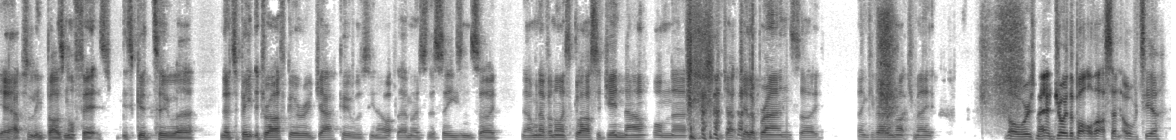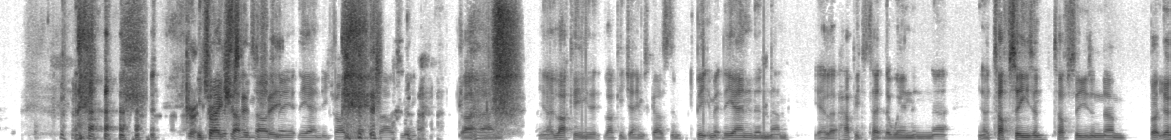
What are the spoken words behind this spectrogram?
Yeah, absolutely buzzing off it. It's, it's good to uh, you know to beat the draft guru Jack, who was you know up there most of the season. So you know, I'm gonna have a nice glass of gin now on, uh, on Jack Gillibrand. So thank you very much, mate. No worries, mate. Enjoy the bottle that I sent over to you. he tried to sabotage me at the end. He tried to sabotage me, but um, you know, lucky, lucky James Gusden beat him at the end, and um, yeah, look, happy to take the win. And uh, you know, tough season, tough season. Um, but yeah,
